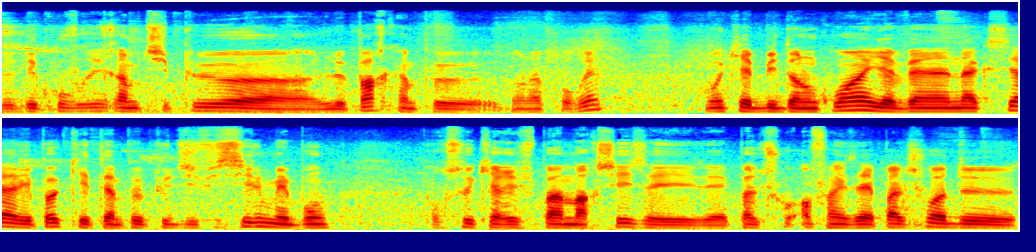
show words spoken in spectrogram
de découvrir un petit peu euh, le parc, un peu dans la forêt. Moi qui habite dans le coin, il y avait un accès à l'époque qui était un peu plus difficile, mais bon, pour ceux qui n'arrivent pas à marcher, ils n'avaient pas le choix. Enfin, ils n'avaient pas le choix de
